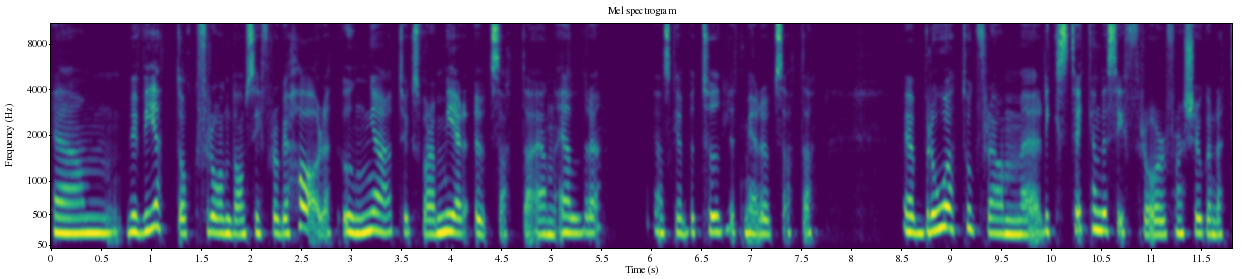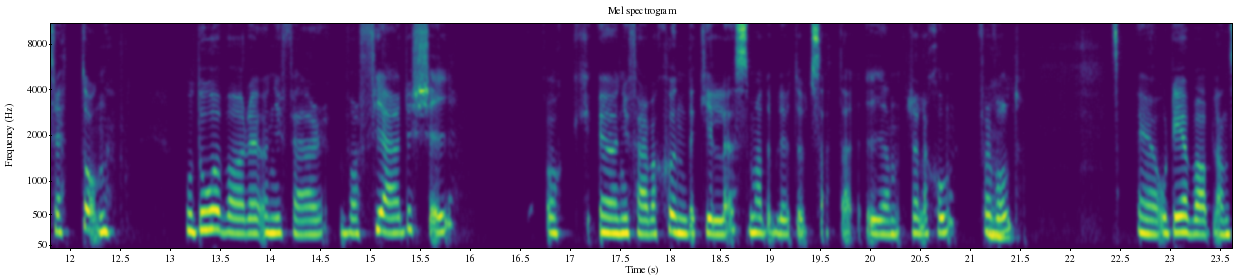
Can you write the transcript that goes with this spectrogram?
Ehm, vi vet dock från de siffror vi har att unga tycks vara mer utsatta än äldre ganska betydligt mer utsatta. Eh, Brå tog fram eh, rikstäckande siffror från 2013 och då var det ungefär var fjärde tjej och ungefär var sjunde kille som hade blivit utsatta i en relation för mm. våld. Och det var bland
